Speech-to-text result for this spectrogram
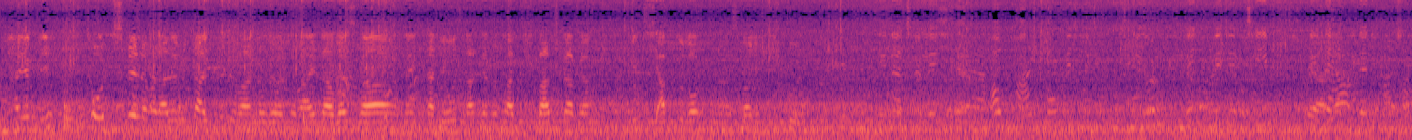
war irgendwie Totenstille, weil alle total müde waren logischerweise. Aber es war eine grandiose Nacht, wir haben total viel Spaß gehabt, wir haben richtig abgerockt und es war richtig cool. Sie natürlich äh, hauptverantwortlich mit dem Team, mit, mit dem Team. Wie Ja. ihr denn die Mannschaft?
